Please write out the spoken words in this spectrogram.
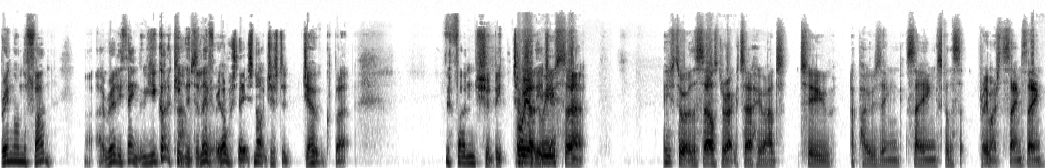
bring on the fun. I- I really think you've got to keep the delivery. Obviously, it's not just a joke, but the fun should be top we, of had, the we used to I used to work with a sales director who had two opposing sayings for the pretty much the same thing.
